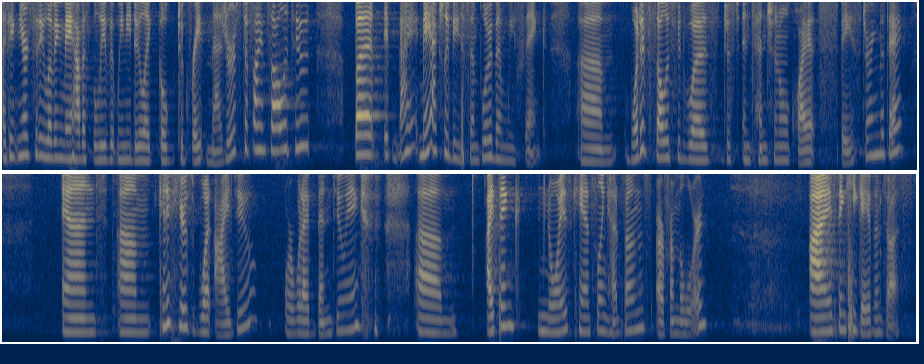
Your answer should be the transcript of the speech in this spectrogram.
I think New York City living may have us believe that we need to like go to great measures to find solitude, but it may, actually be simpler than we think. Um, what if solitude was just intentional, quiet space during the day? And um, kind of here's what I do, or what I've been doing. um, I think noise canceling headphones are from the Lord. I think He gave them to us.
